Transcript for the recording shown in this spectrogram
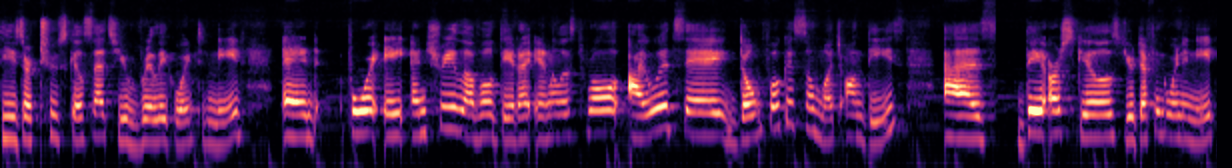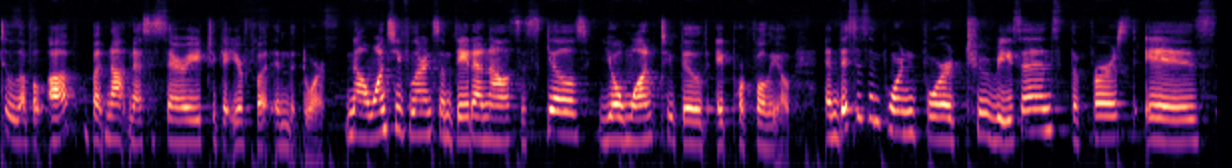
these are two skill sets you're really going to need. And for a entry level data analyst role, I would say don't focus so much on these as they are skills you're definitely going to need to level up, but not necessary to get your foot in the door. Now, once you've learned some data analysis skills, you'll want to build a portfolio. And this is important for two reasons. The first is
